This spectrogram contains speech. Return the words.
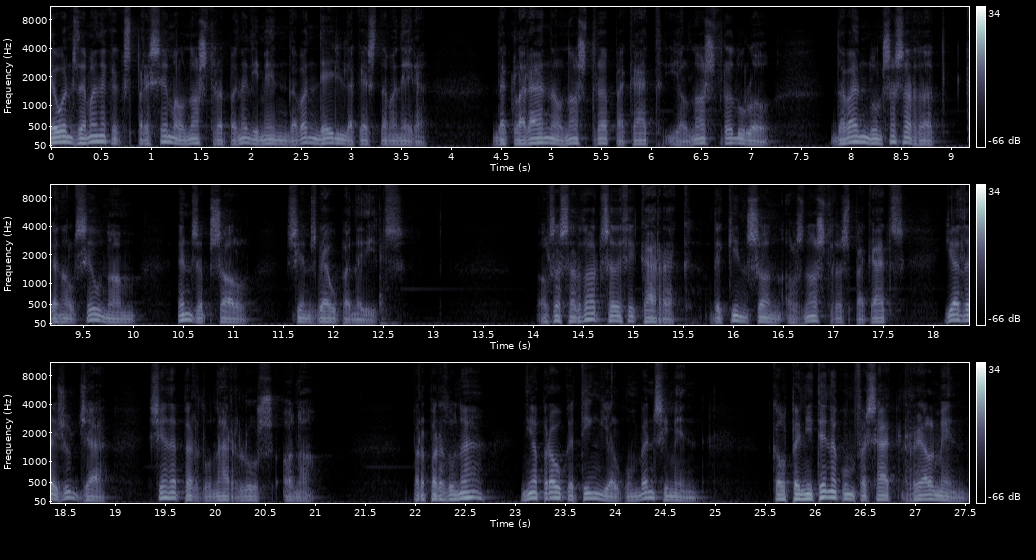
Déu ens demana que expressem el nostre penediment davant d'ell d'aquesta manera, declarant el nostre pecat i el nostre dolor davant d'un sacerdot que en el seu nom ens absol si ens veu penedits. El sacerdot s'ha de fer càrrec de quins són els nostres pecats i ha de jutjar si ha de perdonar-los o no. Per perdonar, n'hi ha prou que tingui el convenciment que el penitent ha confessat realment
